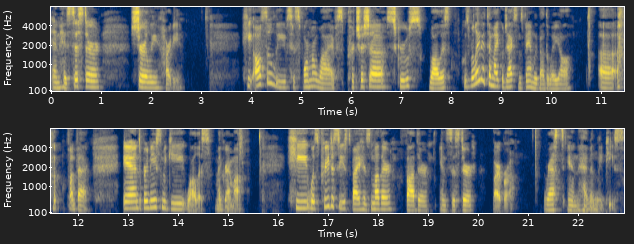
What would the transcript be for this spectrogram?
and his sister, Shirley Hardy. He also leaves his former wives, Patricia Scrouse Wallace, who's related to Michael Jackson's family, by the way, y'all. Uh, fun fact. And Bernice McGee Wallace, my grandma. He was predeceased by his mother, father, and sister, Barbara. Rest in heavenly peace.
